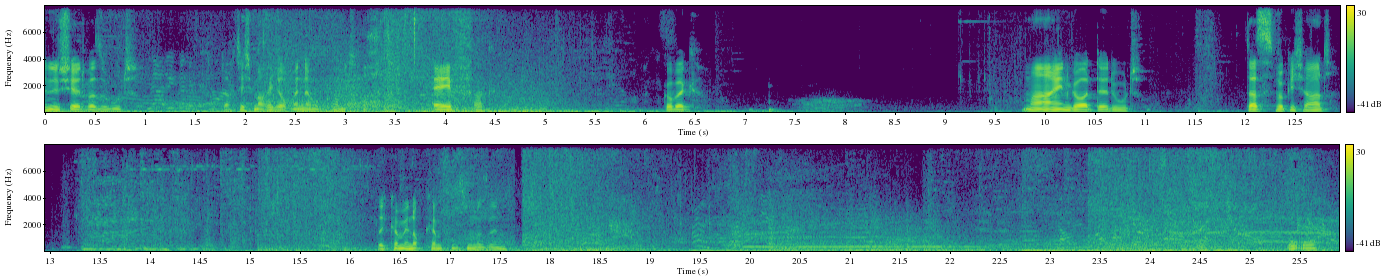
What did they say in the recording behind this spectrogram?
Der Initiate war so gut. Dachte ich, mache ich auch, wenn der Hook kommt. Oh, ey, fuck. Go back. Mein Gott, der Dude. Das ist wirklich hart. Vielleicht können wir noch kämpfen, müssen wir sehen. Oh oh.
